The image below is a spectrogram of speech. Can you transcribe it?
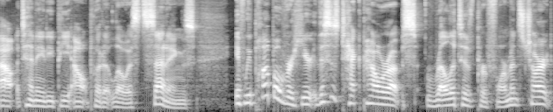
1080p output at lowest settings. If we pop over here, this is Tech Power Up's relative performance chart,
